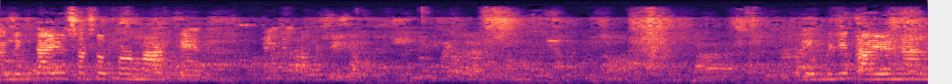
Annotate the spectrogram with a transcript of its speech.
galing tayo sa supermarket. Bumili tayo ng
